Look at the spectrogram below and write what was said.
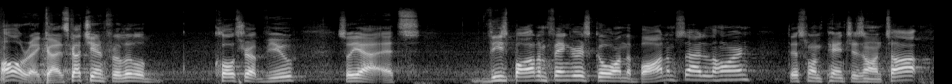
All right, guys, got you in for a little closer up view. So yeah, it's these bottom fingers go on the bottom side of the horn. This one pinches on top.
